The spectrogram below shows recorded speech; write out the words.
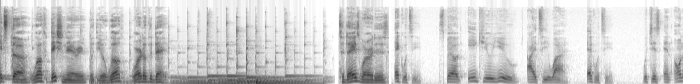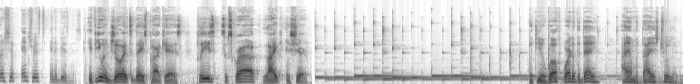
It's the Wealth Dictionary with your wealth word of the day. Today's word is equity, spelled E Q U I T Y, equity, which is an ownership interest in a business. If you enjoyed today's podcast, please subscribe, like, and share. With your wealth word of the day, I am Matthias Trulin.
